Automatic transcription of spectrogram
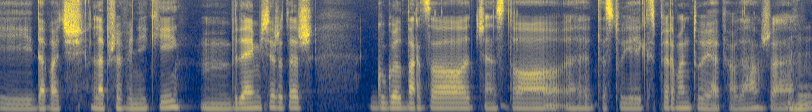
I dawać lepsze wyniki. Mm, Wydaje mi się, że też Google bardzo często e, testuje i eksperymentuje, prawda? Że Mhm.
